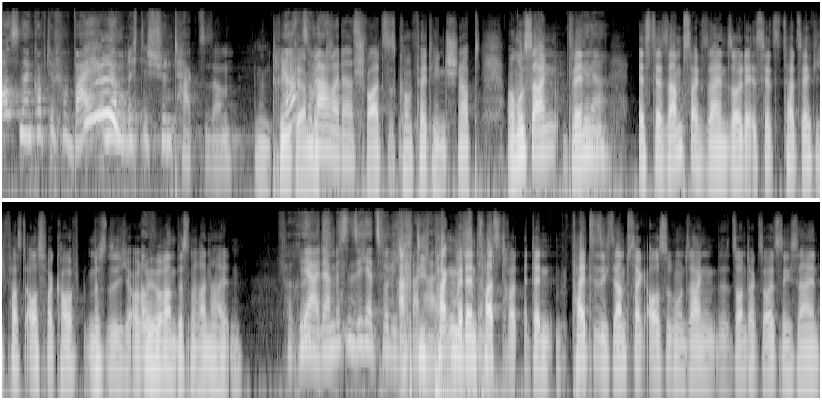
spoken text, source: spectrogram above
aus und dann kommt ihr vorbei und wir haben einen richtig schönen Tag zusammen. Und trinkt da so mit machen wir das. schwarzes Konfetti und Schnaps. Man muss sagen, wenn Genau. es der Samstag sein soll, der ist jetzt tatsächlich fast ausverkauft, müssen sich eure Oh. Hörer ein bisschen ranhalten. Verrückt. Ja, da müssen sich jetzt wirklich Ach, die packen wir dann fast, denn falls sie sich Samstag aussuchen und sagen, Sonntag soll es nicht sein,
